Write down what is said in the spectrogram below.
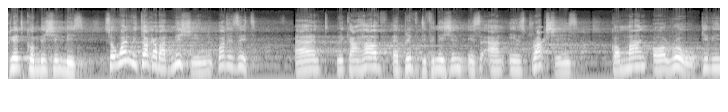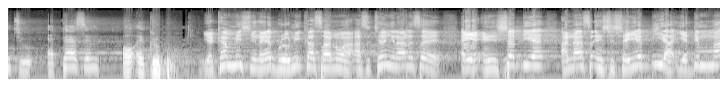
Great Commission means. So when we talk about mission, what is it? And we can have a brief definition is an instructions, command or role given to a person or a group. yɛka mission a kasa no a asekyerɛ nyinaa sɛ ɛyɛ nhyɛdeɛ anaasɛ nhyehyɛeɛ bi a yɛde ma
